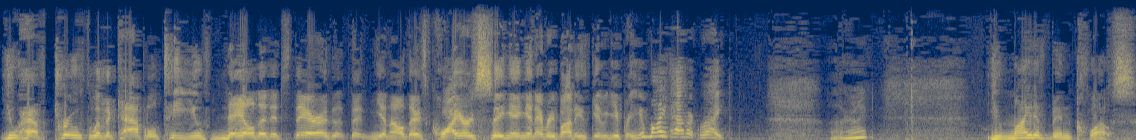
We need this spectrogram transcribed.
You have truth with a capital T. You've nailed it. It's there. The, the, you know, there's choirs singing and everybody's giving you praise. You might have it right. All right? You might have been close.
